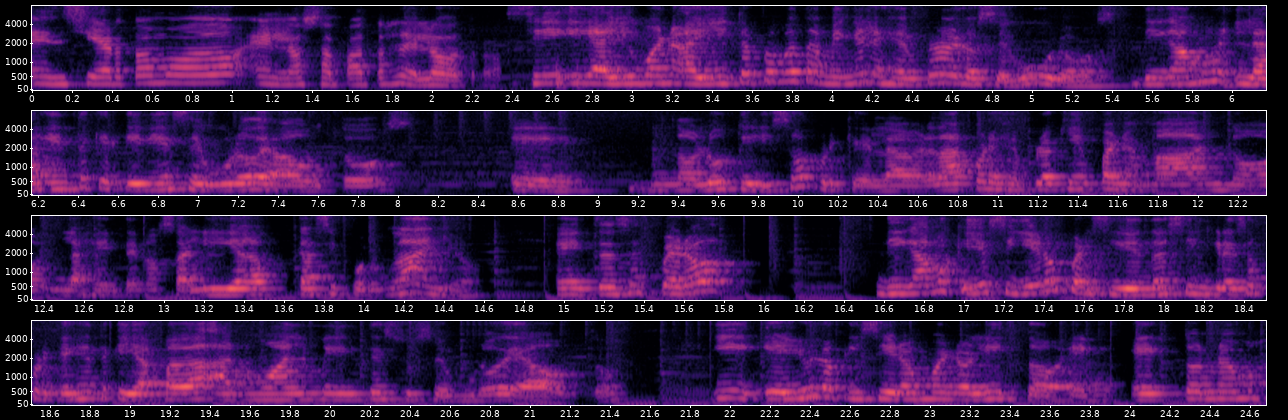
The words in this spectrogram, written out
en cierto modo en los zapatos del otro. Sí, y ahí, bueno, ahí te pongo también el ejemplo de los seguros. Digamos, la gente que tiene seguro de autos eh, no lo utilizó porque la verdad, por ejemplo, aquí en Panamá no, la gente no salía casi por un año. Entonces, pero digamos que ellos siguieron percibiendo ese ingreso porque hay gente que ya paga anualmente su seguro de auto. Y ellos lo que hicieron, bueno, listo, en esto no hemos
